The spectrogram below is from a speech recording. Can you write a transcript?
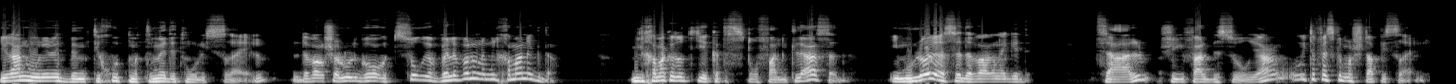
איראן מעוניינת במתיחות מתמדת מול ישראל, דבר שעלול לגרור את סוריה ולבנון למלחמה נגדה. מלחמה כזאת תהיה קטסטרופלית לאסד. אם הוא לא יעשה דבר נגד צה"ל שיפעל בסוריה, הוא ייתפס כמשת"פ ישראלי.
